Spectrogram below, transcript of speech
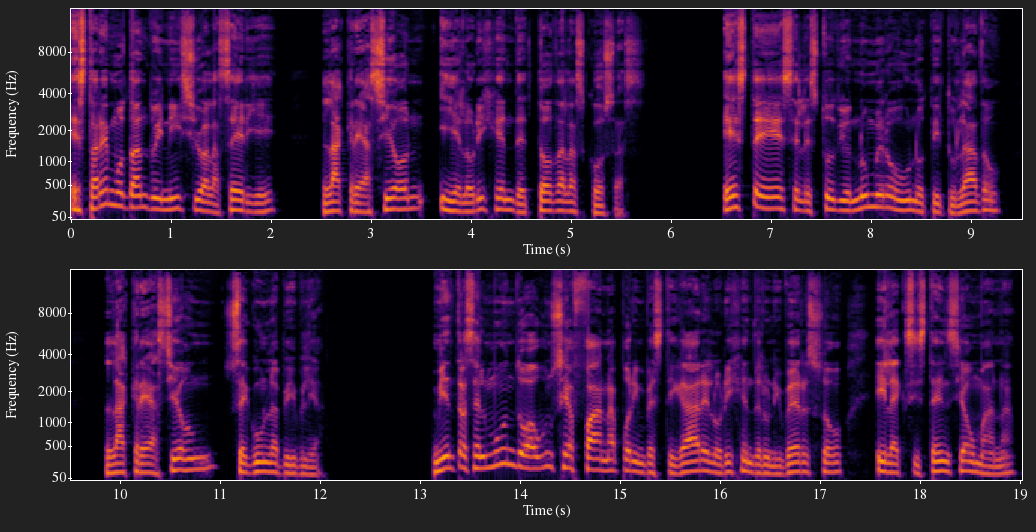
Estaremos dando inicio a la serie La creación y el origen de todas las cosas. Este es el estudio número uno titulado La creación según la Biblia. Mientras el mundo aún se afana por investigar el origen del universo y la existencia humana,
